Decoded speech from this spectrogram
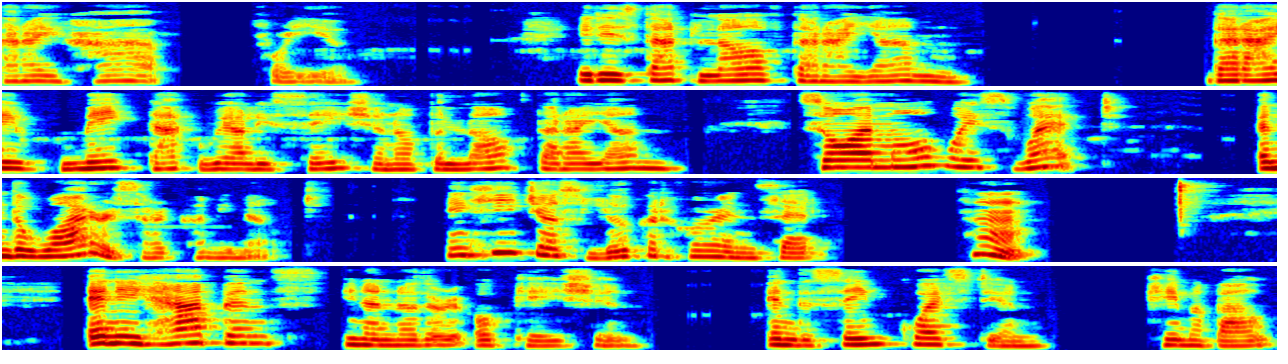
that I have for you. It is that love that I am, that I make that realization of the love that I am. So I'm always wet and the waters are coming out. And he just looked at her and said, Hmm. And it happens in another occasion, and the same question came about,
